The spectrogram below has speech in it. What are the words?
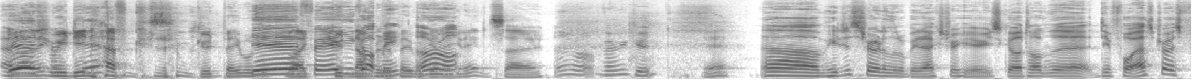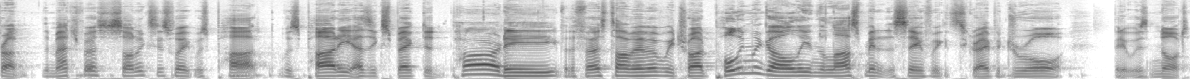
And Yeah, I think we did yeah. have some good people. Yeah, like fair, good you got number me. of people All getting right. it in. So All right, very good. yeah, Um, he just threw in a little bit extra here. He's got on the Div 4 Astros front. The match versus Sonics this week was part was party as expected. party. For the first time ever, we tried pulling the goalie in the last minute to see if we could scrape a draw, but it was not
